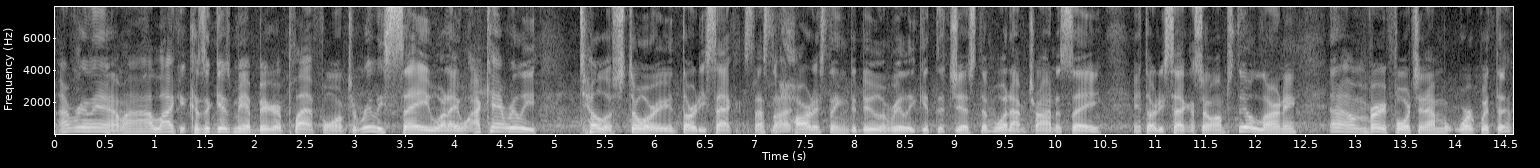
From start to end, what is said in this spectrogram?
I really am. I, I like it because it gives me a bigger platform to really say what I want. I can't really tell a story in 30 seconds. That's the hardest thing to do and really get the gist of what I'm trying to say in 30 seconds. So I'm still learning, and I'm very fortunate. I'm work with the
